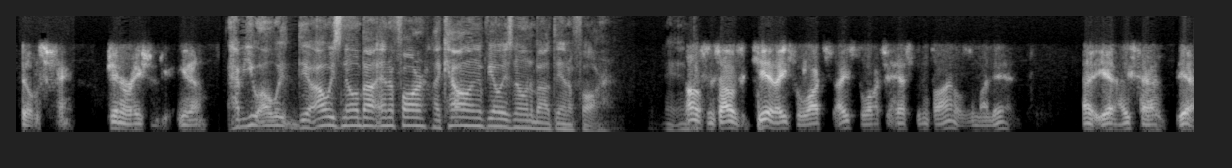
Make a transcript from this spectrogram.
still the same. Generations, you know. Have you always do you always know about NFR? Like how long have you always known about the NFR? Oh, since I was a kid, I used to watch. I used to watch the Hesston finals with my dad. Uh, yeah, I used to have yeah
